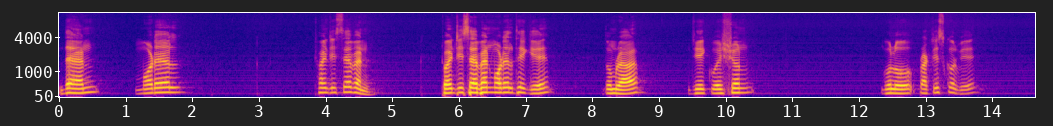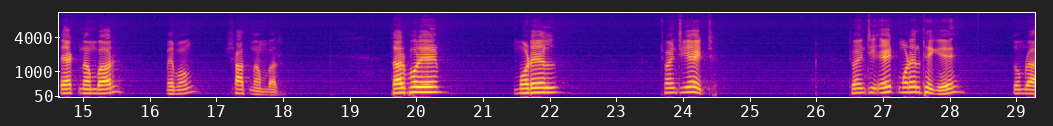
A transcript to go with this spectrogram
Then model twenty seven twenty seven model থেকে তোমরা যে কোয়েশনগুলো প্র্যাকটিস করবে, এক নাম্বার এবং সাত নাম্বার তারপরে model twenty eight twenty eight model থেকে তোমরা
